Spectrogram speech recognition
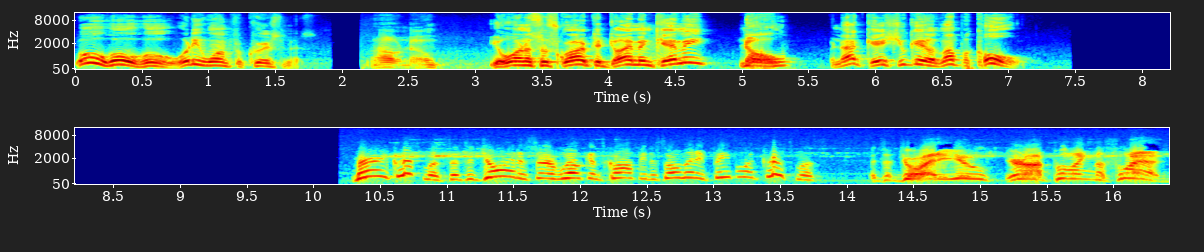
Ho, ho, ho, what do you want for Christmas? I don't know. You want to subscribe to Diamond Kimmy? No. In that case, you get a lump of coal. Merry Christmas! It's a joy to serve Wilkins coffee to so many people at Christmas. It's a joy to you. You're not pulling the sled.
